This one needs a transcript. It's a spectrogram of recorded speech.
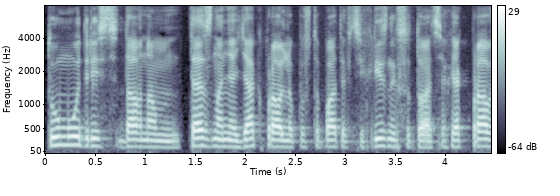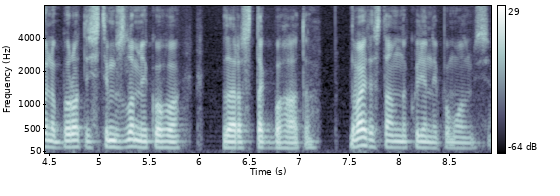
ту мудрість, дав нам те знання, як правильно поступати в цих різних ситуаціях, як правильно боротися з тим злом, якого зараз так багато. Давайте станемо на коліна і помолимося.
